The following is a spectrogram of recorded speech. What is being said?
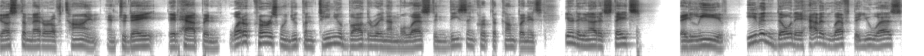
just a matter of time. And today it happened. What occurs when you continue bothering and molesting decent crypto companies here in the United States? They leave. Even though they haven't left the US,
